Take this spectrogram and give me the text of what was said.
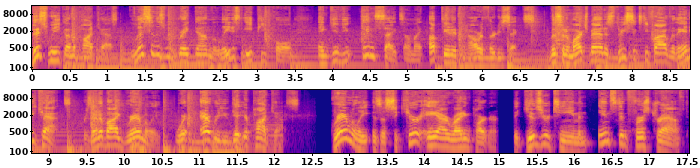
This week on the podcast, listen as we break down the latest AP poll and give you insights on my updated Power 36. Listen to March Madness 365 with Andy Katz, presented by Grammarly, wherever you get your podcasts. Grammarly is a secure AI writing partner that gives your team an instant first draft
